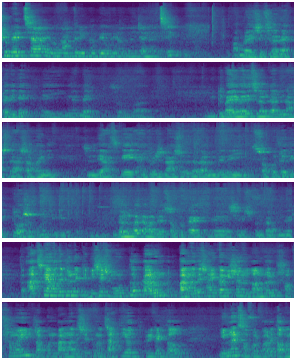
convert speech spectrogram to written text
শুভেচ্ছা এবং আন্তরিকভাবে অভিনন্দন জানাচ্ছি। আমরা এসেছিলাম এক তারিখে এই ইংল্যান্ডে তো একটু বাইরে বাইরে ছিলাম যার জন্য আসতে আসা হয়নি। যদি আজকে হাইকমিশন না আসতো তাহলে আমাদের এই সফরটাতে একটু অসম্পূর্ণ থেকে যেত। ধন্যবাদ আমাদের সফরটা শেষ পর্যন্ত আপনাদের তো আজকে আমাদের জন্য একটি বিশেষ মুহূর্ত, কারণ বাংলাদেশ হাই কমিশন লন্ডন সবসময়ই যখন বাংলাদেশের কোনো জাতীয় ক্রিকেট দল ইংল্যান্ড সফর করে, তখন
